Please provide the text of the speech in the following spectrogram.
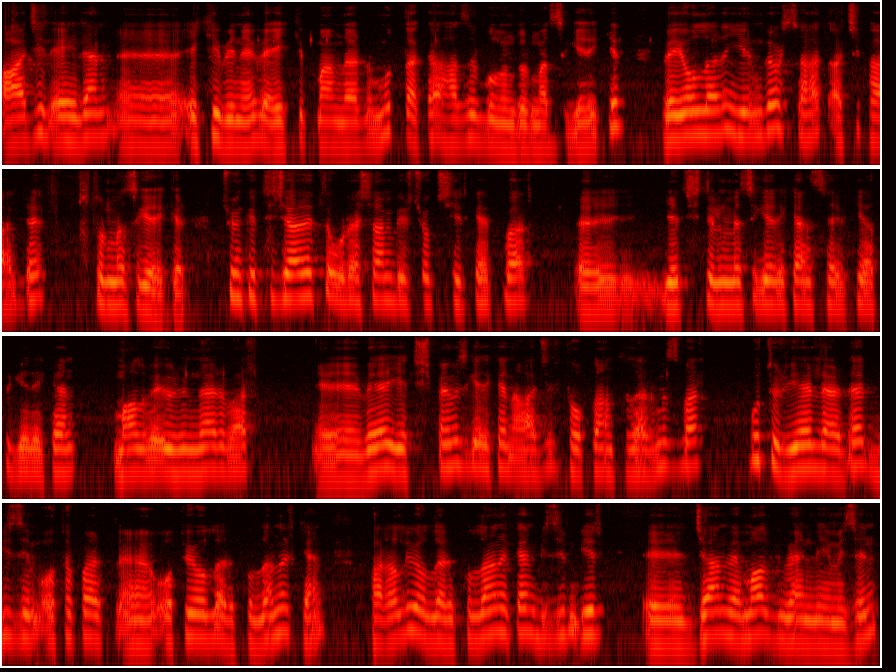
acil eylem e, ekibini ve ekipmanlarını mutlaka hazır bulundurması gerekir ve yolların 24 saat açık halde tutulması gerekir. Çünkü ticaretle uğraşan birçok şirket var. E, yetiştirilmesi gereken, sevkiyatı gereken mal ve ürünler var. E, veya yetişmemiz gereken acil toplantılarımız var. Bu tür yerlerde bizim otopark, e, otoyolları kullanırken, paralı yolları kullanırken bizim bir e, can ve mal güvenliğimizin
